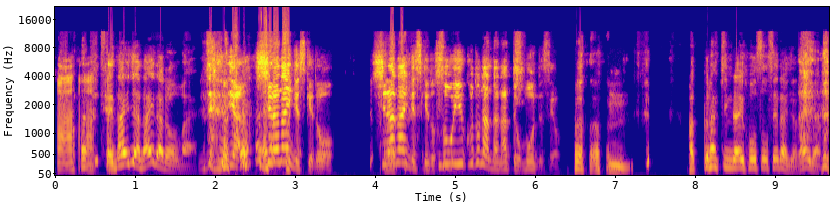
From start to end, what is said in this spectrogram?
世代じゃないだろう、お前。いや、知らないんですけど、知らないんですけど、そういうことなんだなって思うんですよ。うん。パックラ近代放送世代じゃないだろう。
